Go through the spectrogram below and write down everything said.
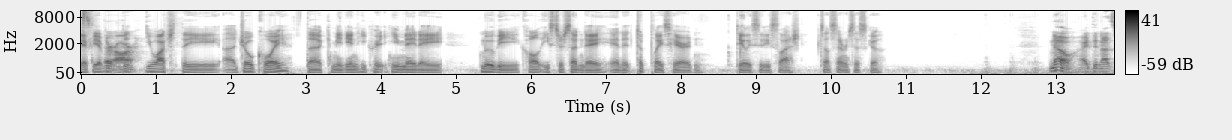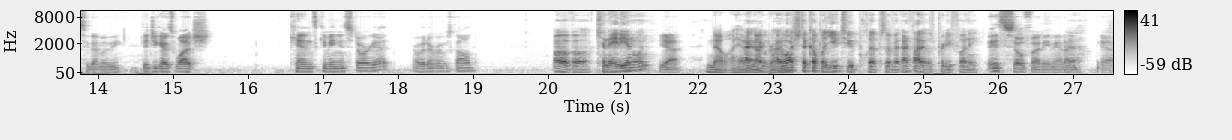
Yeah, if you ever There did you watch the uh, Jo Koy, the comedian, he cre- he made a movie called Easter Sunday, and it took place here in Daly City slash South San Francisco. No, I did not see that movie. Did you guys watch Ken's Convenience Store yet, or whatever it was called? Oh, the Canadian one. Yeah, No, I have I, not. I, I watched a couple YouTube clips of it. I thought it was pretty funny. it's so funny, man. I'm- yeah.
